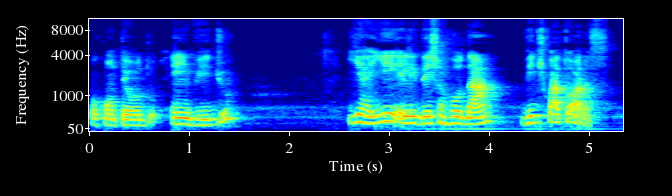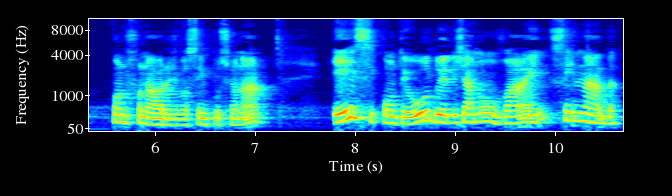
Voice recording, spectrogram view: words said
o conteúdo em vídeo, e aí ele deixa rodar 24 horas. Quando for na hora de você impulsionar, esse conteúdo ele já não vai sem nada.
